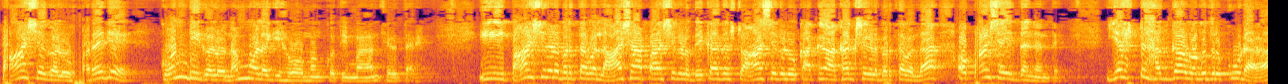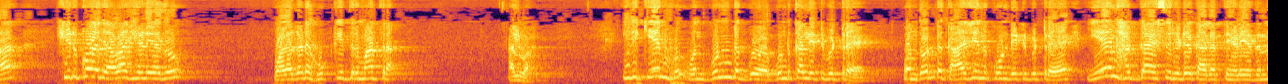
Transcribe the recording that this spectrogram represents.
ಪಾಶಗಳು ಹೊರಗೆ ಕೊಂಡಿಗಳು ನಮ್ಮೊಳಗೆ ಹೋ ಮಂಕುತಿಮ್ಮ ಅಂತ ಹೇಳ್ತಾರೆ. ಈ ಪಾಶಗಳು ಬರ್ತಾವಲ್ಲ, ಆಶಾ ಪಾಶಗಳು, ಬೇಕಾದಷ್ಟು ಆಸೆಗಳು ಆಕ- ಆಕಾಂಕ್ಷೆಗಳು ಬರ್ತಾವಲ್ಲ, ಅವು ಪಾಶ ಇದ್ದಂಗಂತೆ. ಎಷ್ಟು ಹಗ್ಗ ಒಗೆದ್ರು ಕೂಡ ಹಿಡ್ಕೊಳ್ಳೋದು ಯಾವಾಗ ಅದು? ಒಳಗಡೆ ಹುಕ್ಕಿದ್ರೆ ಮಾತ್ರ. ಅಲ್ವಾ? ಇದಕ್ಕೇನು ಒಂದು ಗುಂಡ್ ಗುಂಡ್ಕಲ್ಲಿ ಗುಂಡ್ ಕಲ್ಲು ಇಟ್ಬಿಟ್ರೆ ಒಂದ್ ದೊಡ್ಡ ಕಾಜಿನ ಕೊಂಡು ಇಟ್ಬಿಟ್ರೆ ಏನ್ ಹಗ್ಗ ಹೆಸರು ಹಿಡಿಯೋಕ್ಕಾಗತ್ತೆ ಹೇಳಿ ಅದನ್ನ?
